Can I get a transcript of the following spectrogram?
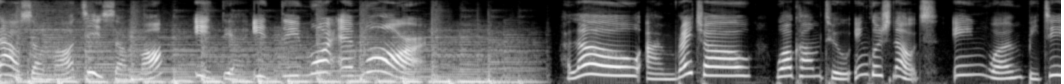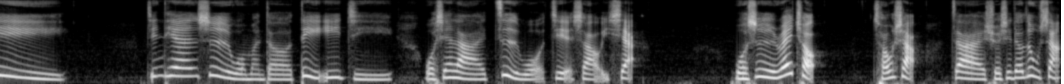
到什么记什么，一点一滴，more and more。Hello, I'm Rachel. Welcome to English Notes 英文笔记。今天是我们的第一集，我先来自我介绍一下。我是 Rachel，从小在学习的路上，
